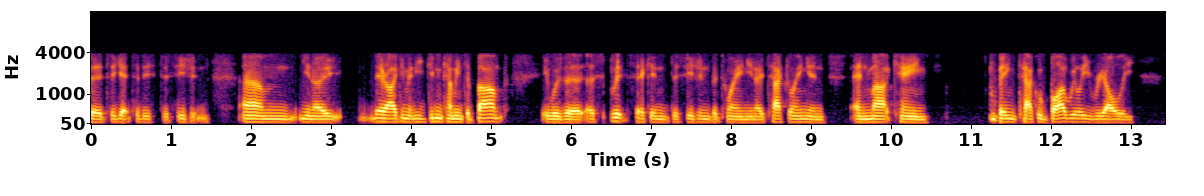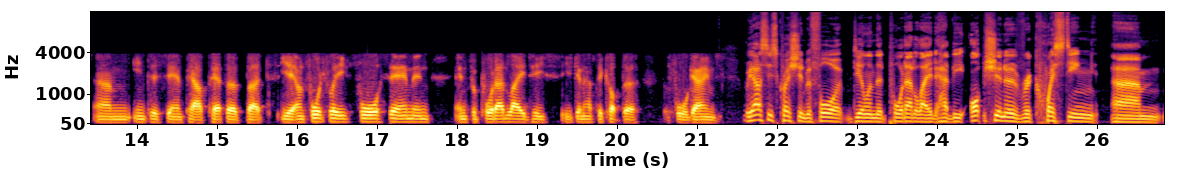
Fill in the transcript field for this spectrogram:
to to get to this decision. Um, you know, their argument he didn't come into bump it was a, a split second decision between you know tackling and and Mark Keane being tackled by Willie Rioli um, into Sam Powell Pepper. But yeah, unfortunately for Sam and and for Port Adelaide, he's he's going to have to cop the, the four games. We asked this question before, Dylan, that Port Adelaide had the option of requesting um,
